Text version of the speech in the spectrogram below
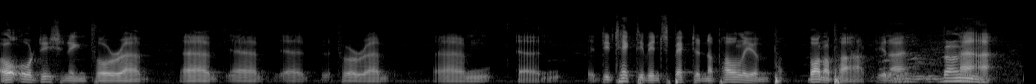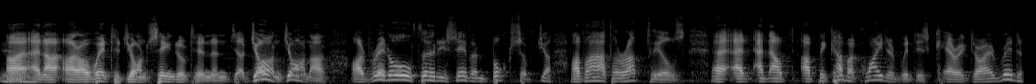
au- auditioning for uh, uh, uh, uh, for um, um, Detective Inspector Napoleon P- Bonaparte, you know. Boney, Uh, and I, I went to John Singleton and uh, John, John, I, I've read all 37 books of, Jo- of Arthur Upfield's, uh, and, and I've, I've become acquainted with this character. I read,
